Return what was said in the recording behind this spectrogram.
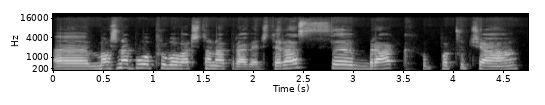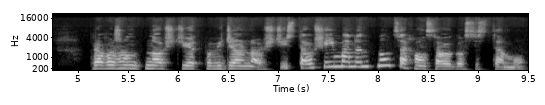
E, można było próbować to naprawiać. Teraz e, brak poczucia praworządności i odpowiedzialności stał się immanentną cechą całego systemu.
